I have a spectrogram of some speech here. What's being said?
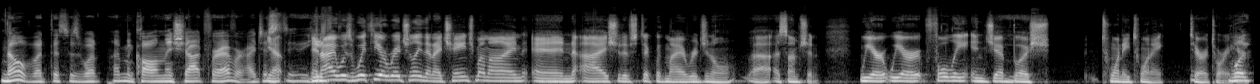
no, but this is what I've been calling this shot forever. I just he- and I was with you originally. Then I changed my mind, and I should have stuck with my original uh, assumption. We are we are fully in Jeb Bush 2020 territory. well, here.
